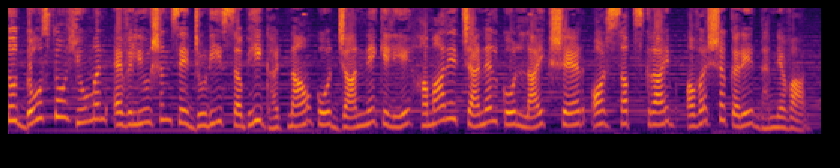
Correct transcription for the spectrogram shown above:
तो दोस्तों ह्यूमन एवोल्यूशन से जुड़ी सभी घटनाओं को जानने के लिए हमारे चैनल को लाइक शेयर और सब्सक्राइब अवश्य करें। धन्यवाद।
